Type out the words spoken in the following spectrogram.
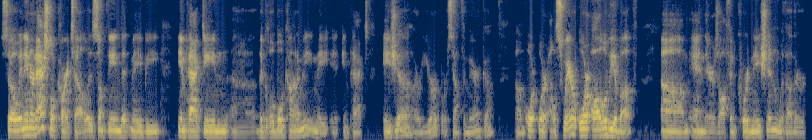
So an international cartel is something that may be impacting uh, the global economy, may impact Asia or Europe or South America um, or, or elsewhere, or all of the above. Um, and there's often coordination with other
